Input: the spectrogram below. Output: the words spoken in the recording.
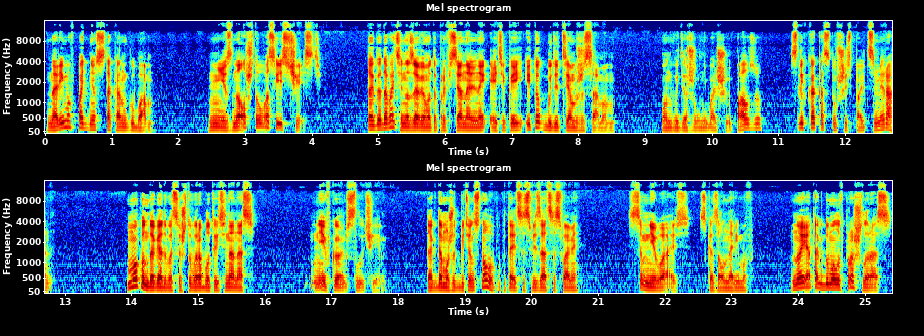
Наримов поднес стакан к губам. «Не знал, что у вас есть честь. Тогда давайте назовем это профессиональной этикой, итог будет тем же самым». Он выдержал небольшую паузу, слегка коснувшись пальцами раны. Мог он догадываться, что вы работаете на нас? Ни в коем случае. Тогда, может быть, он снова попытается связаться с вами? Сомневаюсь, сказал Наримов. Но я так думал и в прошлый раз.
